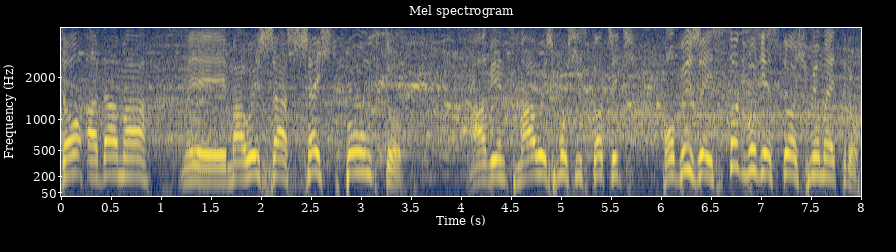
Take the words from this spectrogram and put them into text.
do Adama Małysza 6 punktów. A więc Małysz musi skoczyć powyżej 128 metrów.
